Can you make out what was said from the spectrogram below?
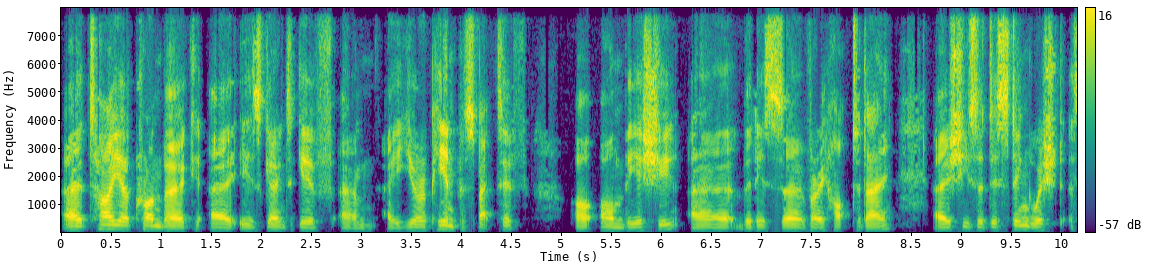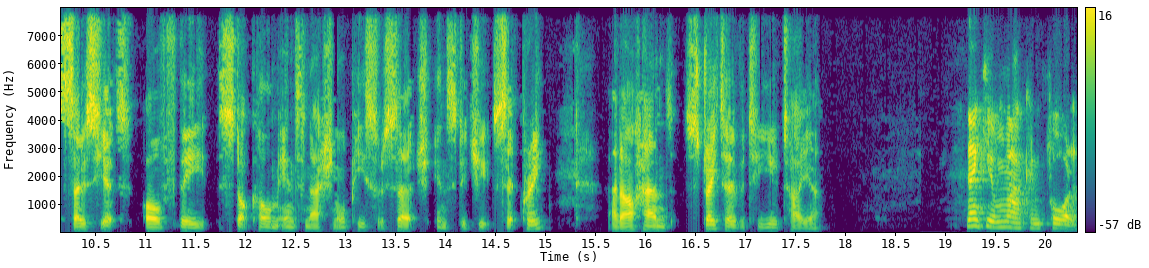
Uh, Tarja Cronberg uh, is going to give um, a European perspective on the issue uh, that is uh, very hot today. Uh, she's a distinguished associate of the Stockholm International Peace Research Institute, SIPRI, and I'll hand straight over to you, Taya. Thank you, Mark and Paul.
